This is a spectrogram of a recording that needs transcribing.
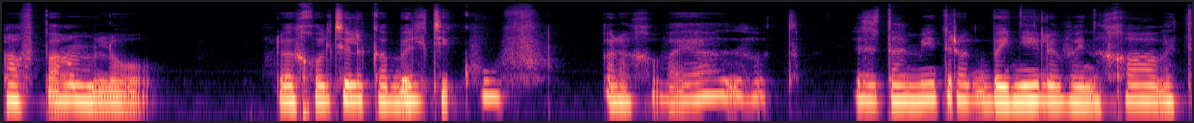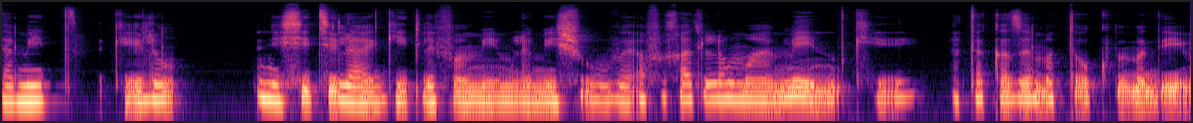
אף פעם לא, לא יכולתי לקבל תיקוף על החוויה הזאת. זה תמיד רק ביני לבינך, ותמיד כאילו ניסיתי להגיד לפעמים למישהו, ואף אחד לא מאמין, כי אתה כזה מתוק ומדהים.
